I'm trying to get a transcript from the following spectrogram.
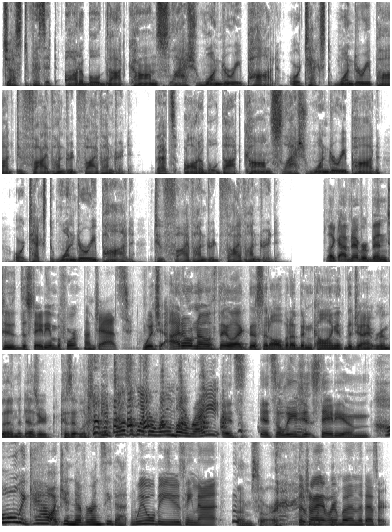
Just visit audible.com slash WonderyPod or text WonderyPod to 500, 500. That's audible.com slash WonderyPod or text WonderyPod to 500, 500. Like I've never been to the stadium before, I'm jazzed. which I don't know if they like this at all, but I've been calling it the giant Roomba in the desert because it looks like It does look like a Roomba, right? it's it's Allegiant Stadium. Holy cow, I can never unsee that. We will be using that, I'm sorry. the giant Roomba in the desert.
